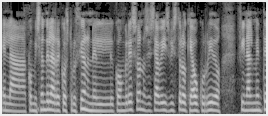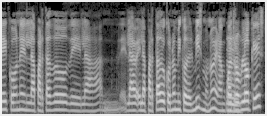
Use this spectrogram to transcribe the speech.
en la Comisión de la Reconstrucción en el Congreso. No sé si habéis visto lo que ha ocurrido finalmente con el apartado de la, el apartado económico del mismo, ¿no? Eran cuatro mm. bloques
